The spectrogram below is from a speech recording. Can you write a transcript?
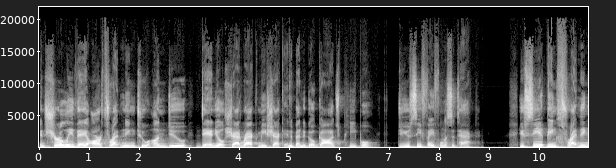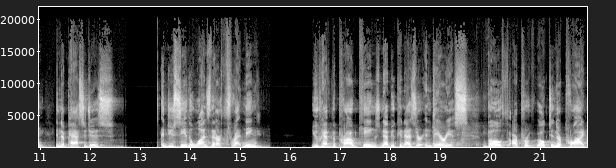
and surely they are threatening to undo Daniel, Shadrach, Meshach, and Abednego, God's people. Do you see faithfulness attacked? Do you see it being threatening in the passages? And do you see the ones that are threatening? You have the proud kings, Nebuchadnezzar and Darius. Both are provoked in their pride.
